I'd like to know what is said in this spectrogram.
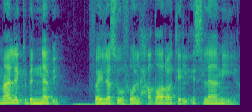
مالك بن نبي فيلسوف الحضارة الإسلامية.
